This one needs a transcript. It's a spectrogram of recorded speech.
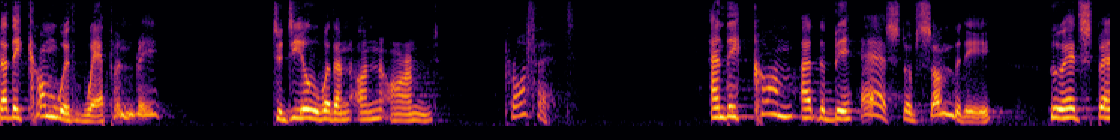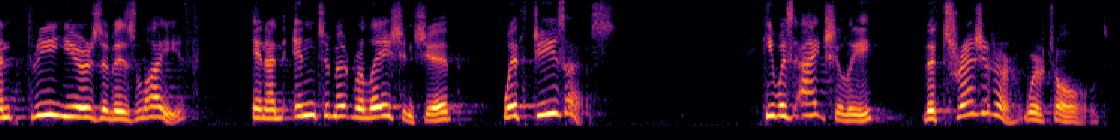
That they come with weaponry to deal with an unarmed prophet? And they come at the behest of somebody who had spent three years of his life in an intimate relationship with Jesus. He was actually the treasurer, we're told,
